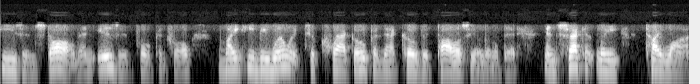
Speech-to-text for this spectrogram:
he's installed and is in full control, might he be willing to crack open that COVID policy a little bit? And secondly, Taiwan.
